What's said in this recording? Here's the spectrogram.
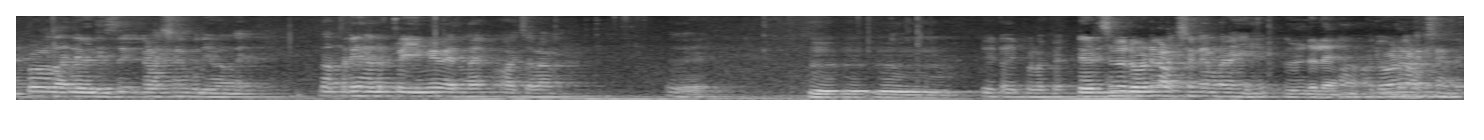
ഇപ്പോൾ ലേഡീസ് കളക്ഷൻ പുതിയ വന്നത് ഇത് അത്രയും നല്ല പ്രീമിയം വരുന്ന വാച്ചുകളാണ്. ഈ ടൈപ്പുകളൊക്കെ ലേഡീസിന് ഒരുപാട് കളക്ഷൻ ഉണ്ട് നമ്മുടെ കയ്യിൽ ഉണ്ടല്ലേ? ഒരുപാട് കളക്ഷൻ ഉണ്ട്.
